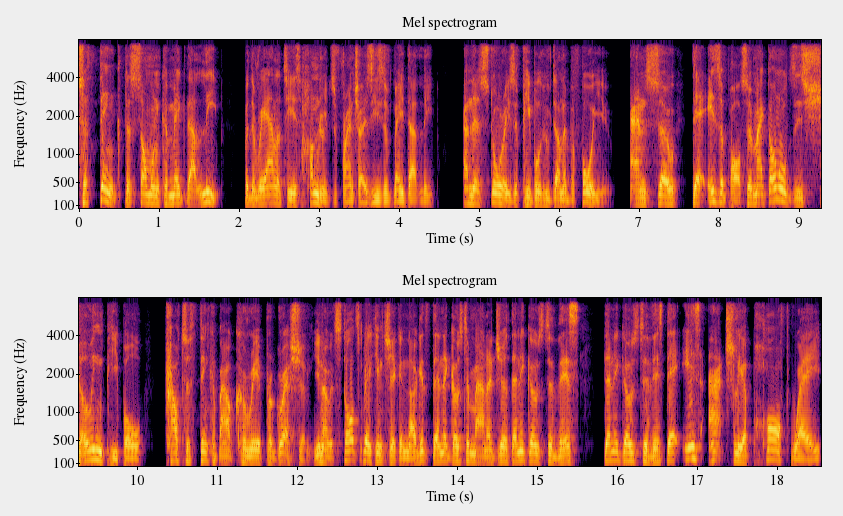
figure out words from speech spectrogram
to think that someone can make that leap. But the reality is, hundreds of franchisees have made that leap. And there's stories of people who've done it before you. And so there is a path. So McDonald's is showing people how to think about career progression. You know, it starts making chicken nuggets, then it goes to manager, then it goes to this, then it goes to this. There is actually a pathway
